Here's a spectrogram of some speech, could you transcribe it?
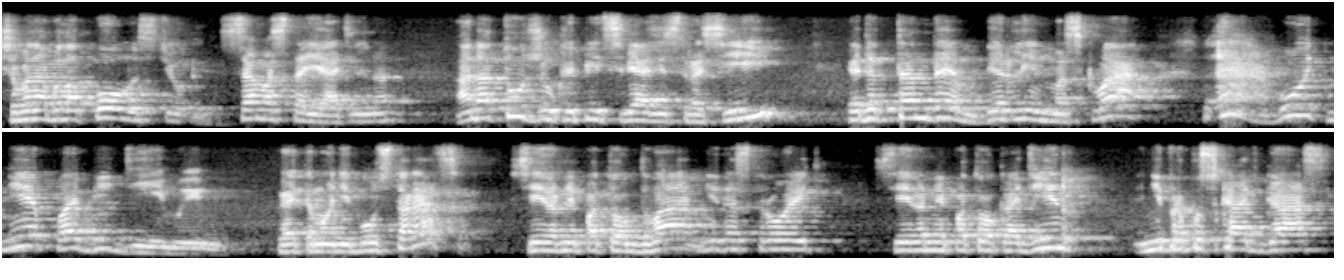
чтобы она была полностью самостоятельна. Она тут же укрепит связи с Россией. Этот тандем Берлин-Москва будет непобедимым. Поэтому они будут стараться – Северный поток-2 не достроить, Северный поток-1 не пропускать газ.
